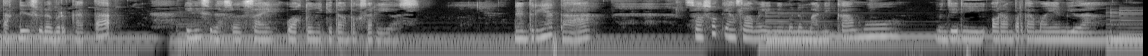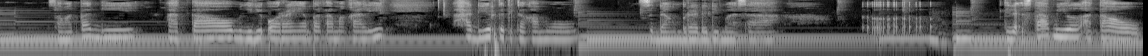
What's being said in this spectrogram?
takdir sudah berkata ini sudah selesai waktunya kita untuk serius. Dan ternyata sosok yang selama ini menemani kamu menjadi orang pertama yang bilang selamat pagi atau menjadi orang yang pertama kali hadir ketika kamu sedang berada di masa uh, tidak stabil atau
